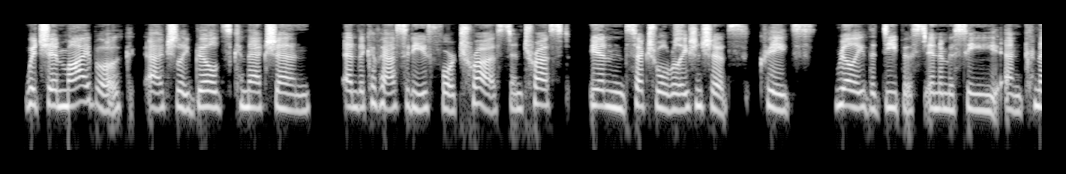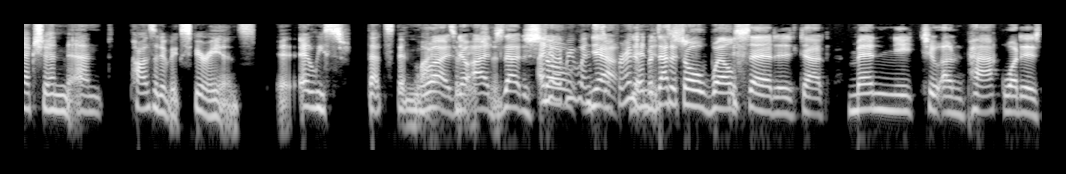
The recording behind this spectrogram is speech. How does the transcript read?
which in my book actually builds connection and the capacity for trust and trust in sexual relationships creates really the deepest intimacy and connection and positive experience. At least that's been my right. No, I, that is so, I know everyone's yeah, different, but that's so well said. Is that men need to unpack what is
